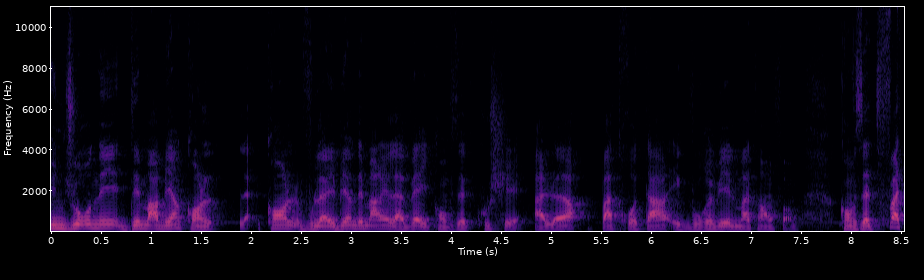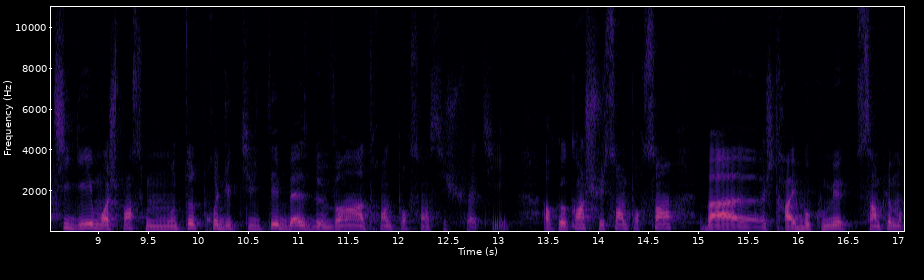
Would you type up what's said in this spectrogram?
Une journée démarre bien quand, vous l'avez bien démarré la veille, quand vous êtes couché à l'heure, pas trop tard et que vous réveillez le matin en forme. Quand vous êtes fatigué, moi je pense que mon taux de productivité baisse de 20 à 30 si je suis fatigué. Alors que quand je suis 100%, bah, euh, je travaille beaucoup mieux, tout simplement.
